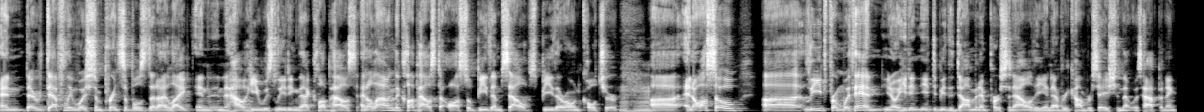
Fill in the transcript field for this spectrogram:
and there definitely was some principles that I liked in, in how he was leading that clubhouse and allowing the clubhouse to also be themselves, be their own culture, mm-hmm. uh, and also uh, lead from within. You know, he didn't need to be the dominant personality in every conversation that was happening.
